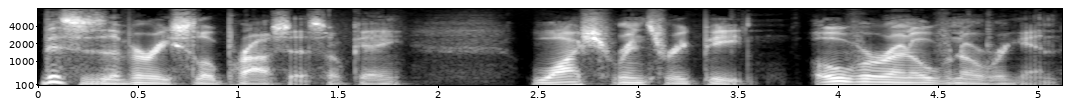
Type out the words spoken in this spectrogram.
This is a very slow process, okay? Wash, rinse, repeat over and over and over again.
